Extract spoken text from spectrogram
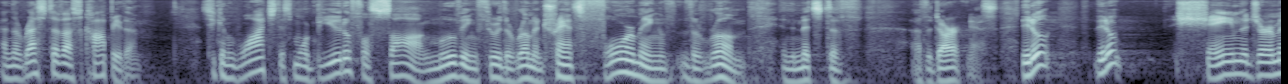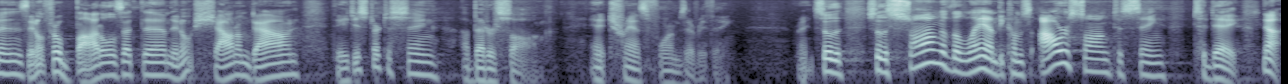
and the rest of us copy them. So you can watch this more beautiful song moving through the room and transforming the room in the midst of, of the darkness. They don't, they don't shame the Germans, they don't throw bottles at them, they don't shout them down. They just start to sing a better song, and it transforms everything. Right? So, the, so the song of the Lamb becomes our song to sing today. Now,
